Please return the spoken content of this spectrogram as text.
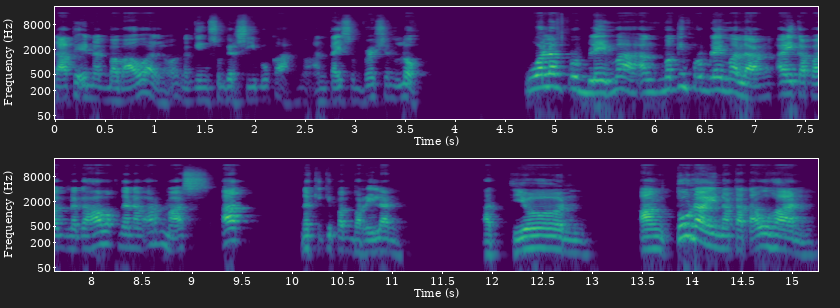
dati ay nagbabawal no naging subversibo ka no? Anti-subversion law. Walang problema. Ang maging problema lang ay kapag naghahawak na ng armas at nakikipagbarilan. At yun ang tunay na katauhan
